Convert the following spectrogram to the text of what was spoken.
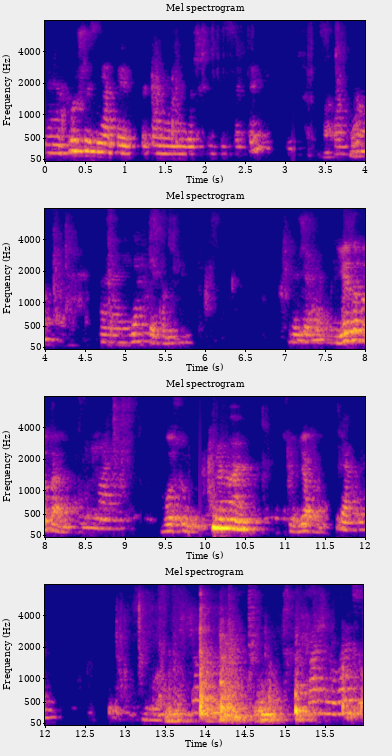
Е, Прошу зняти питання номер 63. Правда? Е, Як є там? Є запитання? немає. Голосуємо. Немає. Все, дякую. Дякую. Будь увазі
